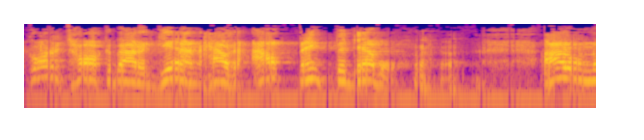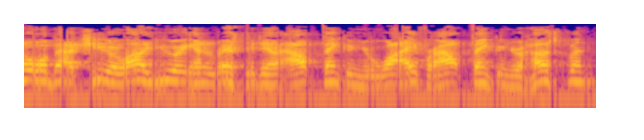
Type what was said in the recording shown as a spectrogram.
going to talk about again how to outthink the devil. I don't know about you. A lot of you are interested in outthinking your wife or outthinking your husband.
